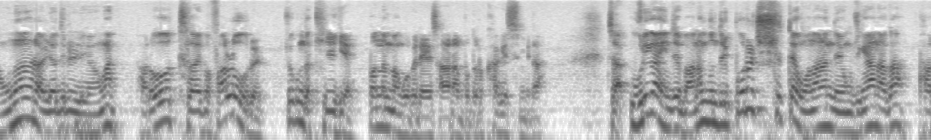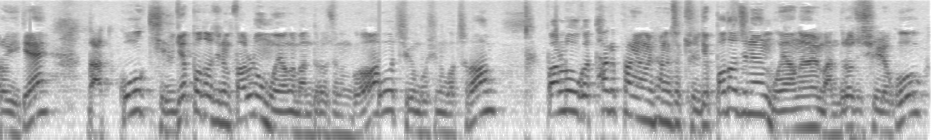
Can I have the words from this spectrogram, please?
오늘 알려드릴 내용은 바로 드라이버 follow를 조금 더 길게 뻗는 방법에 대해서 알아보도록 하겠습니다. 자, 우리가 이제 많은 분들이 볼을 치실 때 원하는 내용 중에 하나가 바로 이게 낮고 길게 뻗어지는 follow 모양을 만들어주는 거. 지금 보시는 것처럼 follow가 타겟 방향을 향해서 길게 뻗어지는 모양을 만들어 주시려고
